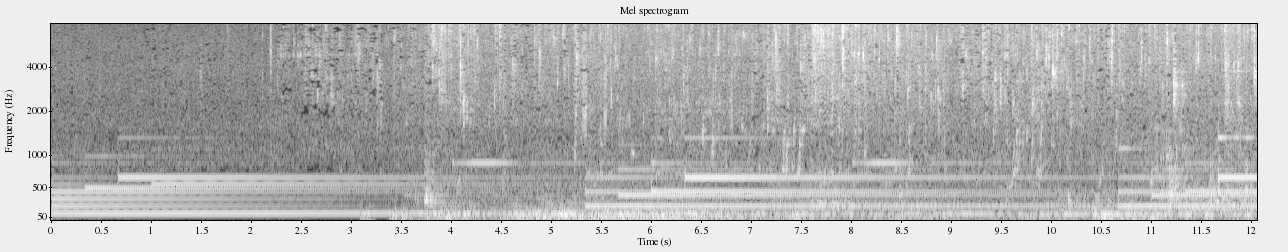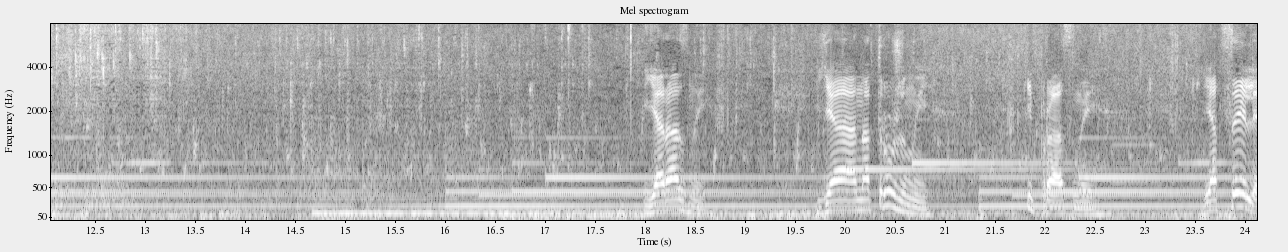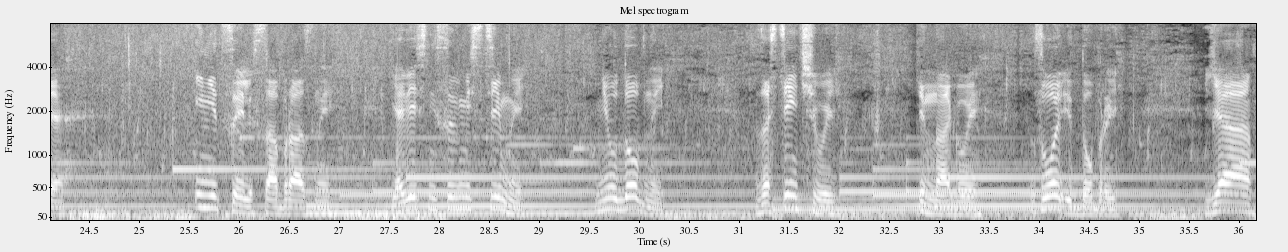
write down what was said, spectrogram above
Я разный. Я натруженный и праздный. Я цели и не целесообразный. Я весь несовместимый, неудобный, застенчивый и наглый, злой и добрый. Я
